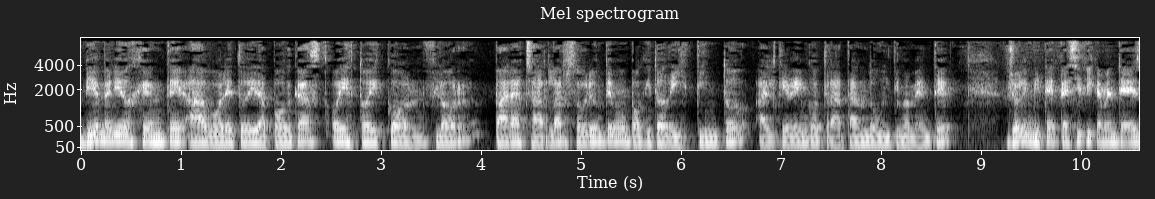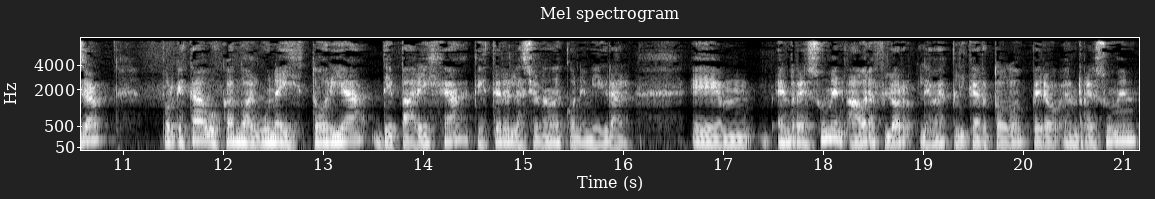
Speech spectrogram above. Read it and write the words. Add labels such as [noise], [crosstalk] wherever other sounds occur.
Bienvenido gente a Boleto de Ida Podcast. Hoy estoy con Flor para charlar sobre un tema un poquito distinto al que vengo tratando últimamente. Yo le invité específicamente a ella porque estaba buscando alguna historia de pareja que esté relacionada con emigrar. Em, en resumen, ahora Flor les va a explicar todo, pero en resumen,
